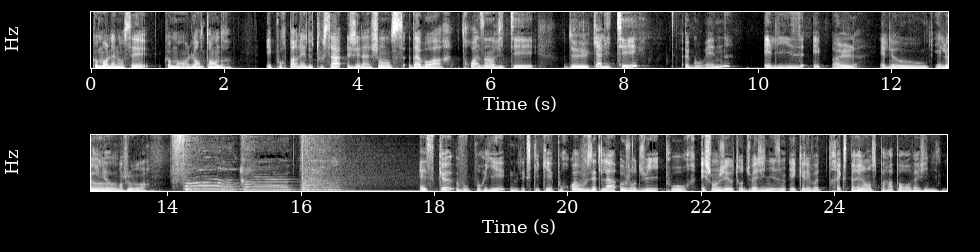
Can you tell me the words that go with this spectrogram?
Comment l'annoncer? Comment l'entendre? Et pour parler de tout ça, j'ai la chance d'avoir trois invités de qualité Gwen, Élise et Paul. Hello. Hello. Bonjour. Est-ce que vous pourriez nous expliquer pourquoi vous êtes là aujourd'hui pour échanger autour du vaginisme et quelle est votre expérience par rapport au vaginisme?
